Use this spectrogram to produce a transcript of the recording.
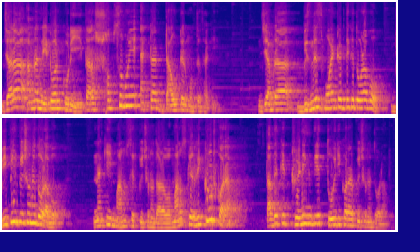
যারা আমরা নেটওয়ার্ক করি, তারা সবসময় একটা ডাউটের মধ্যে থাকি। যে আমরা বিজনেস পয়েন্টের দিকে দৌড়াবো বিপির পিছনে দৌড়াবো, নাকি মানুষের পিছনে দৌড়াবো? মানুষকে রিক্রুট করা, তাদেরকে ট্রেনিং দিয়ে তৈরি করার পিছনে দৌড়াবো।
